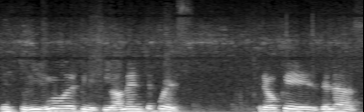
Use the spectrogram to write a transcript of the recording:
El turismo definitivamente, pues creo que es de las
